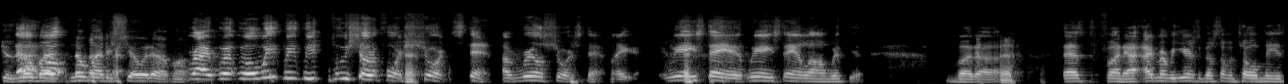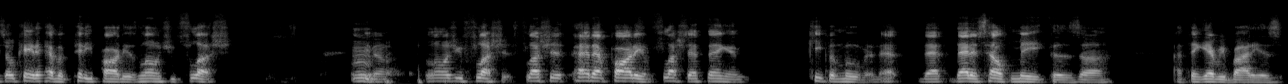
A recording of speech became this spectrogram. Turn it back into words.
because nobody well, nobody showed up, huh? Right. Well, we, we we we showed up for a short stint, a real short stint. Like we ain't staying, we ain't staying long with you. But uh that's funny. I, I, remember years ago someone told me it's okay to have a pity party as long as you flush. Mm. You know, as long as you flush it, flush it, have that party and flush that thing and keep it moving. That that that has helped me because uh I think everybody has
